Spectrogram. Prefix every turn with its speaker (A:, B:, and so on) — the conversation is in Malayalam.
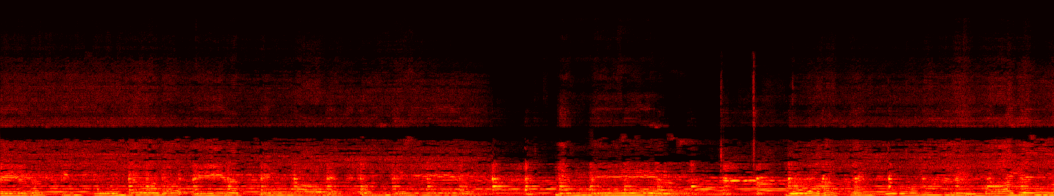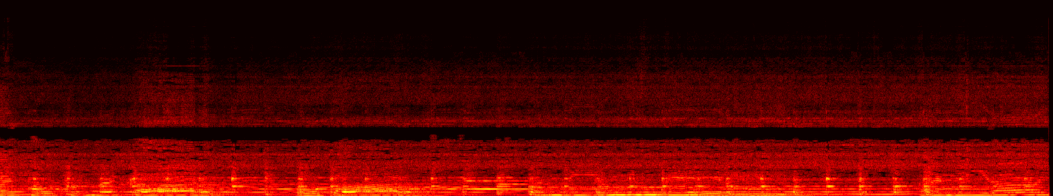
A: തീരത്തിൻ പൂഞ്ചോല തീരത്തിൻ ലോഹത്തിൻ പൂനുള്ളിൽ മായങ്ങൾ കോട്ടുന്ന കാലം. ഓ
